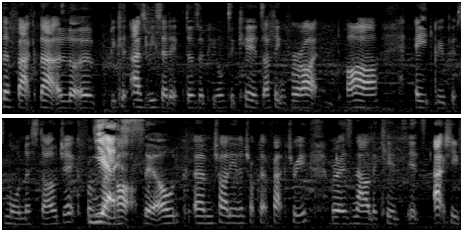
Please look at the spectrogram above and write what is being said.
the fact that a lot of because as we said, it does appeal to kids. I think for our our age group, it's more nostalgic from Yes. like, our- the old um, Charlie and the Chocolate Factory, whereas now the kids, it's actually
